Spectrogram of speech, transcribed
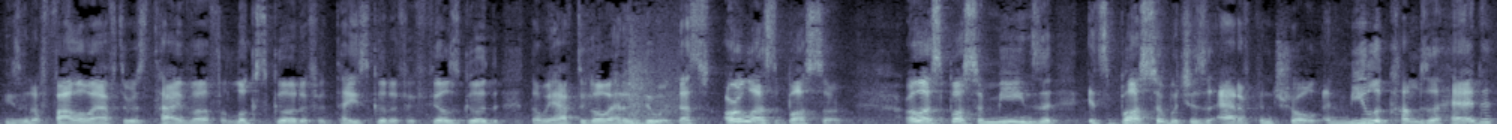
he's going to follow after his taiva. If it looks good, if it tastes good, if it feels good, then we have to go ahead and do it. That's Arlas Basar. Arlas Basar means it's Basar which is out of control. And Mila comes ahead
